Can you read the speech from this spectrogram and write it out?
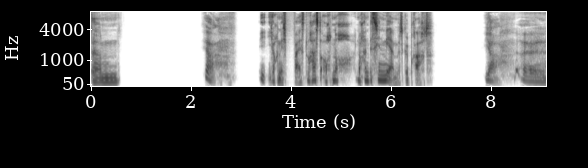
ähm, ja, Jochen, ich weiß, du hast auch noch, noch ein bisschen mehr mitgebracht. Ja, äh,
